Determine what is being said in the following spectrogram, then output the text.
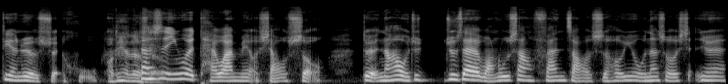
电热水壶，哦，电热水壶，但是因为台湾没有销售，对，然后我就就在网络上翻找的时候，因为我那时候因为。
